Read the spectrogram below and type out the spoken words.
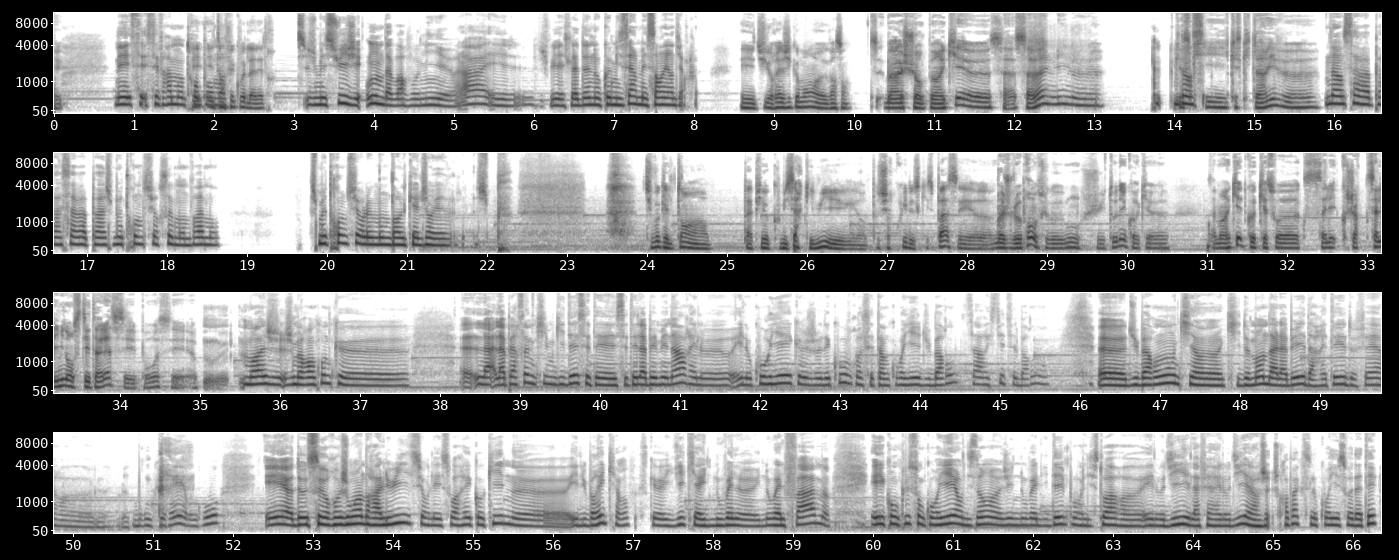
Mais c'est c'est vraiment trop Et pour et t'en moi. fais quoi de la lettre? Je m'essuie, j'ai honte d'avoir vomi, euh, voilà, et je, la donne au commissaire, mais sans rien dire. Et tu réagis comment, Vincent? C'est- Bah, je suis un peu inquiet. euh, ça, ça va, euh Qu'est-ce qui, qu'est-ce qui t'arrive euh Non, ça va pas, ça va pas. Je me trompe sur ce monde, vraiment. Je me trompe sur le monde dans lequel j'en... je- pff. Tu vois qu'elle tend un papier au commissaire qui, lui, est un peu surpris de ce qui se passe et... euh, Bah, je le prends parce que bon, je suis étonné quoi que ça m'inquiète quoi qu'elle soit, que ça l'ait, que genre, que ça l'ait mis dans cet état-là. C'est pour moi, c'est Moi, je, je me rends compte que la, la personne qui me guidait, c'était c'était l'abbé Ménard et le et le courrier que je découvre, c'est un courrier du baron. Ça, Aristide, c'est le baron. hein. Euh, du baron qui euh, qui demande à l'abbé d'arrêter de faire euh, le, le bon curé, en gros, et euh, de se rejoindre à lui sur les soirées coquines euh, et lubriques, hein, parce qu'il dit qu'il y a une nouvelle une nouvelle femme, et il conclut son courrier en disant euh, j'ai une nouvelle idée pour l'histoire euh, Elodie, l'affaire Elodie. Alors je, je crois pas que le courrier soit daté,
